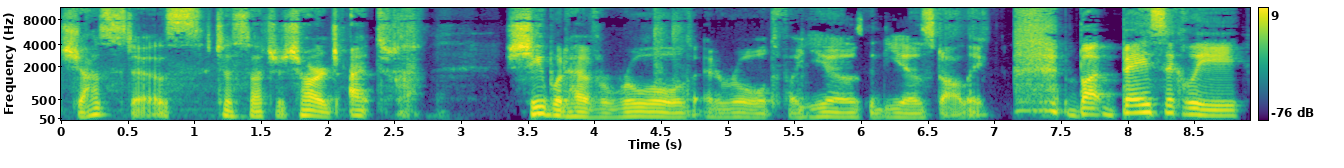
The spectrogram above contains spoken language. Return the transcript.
justice to such a charge. I, she would have ruled and ruled for years and years, darling. But basically,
